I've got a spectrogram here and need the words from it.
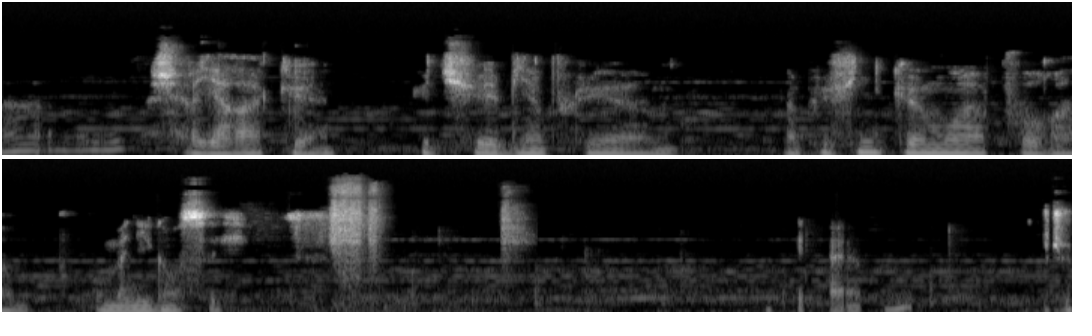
ah, chère Yara, que, que tu es bien plus, euh, bien plus fine que moi pour, euh, pour manigancer. Et, euh, je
